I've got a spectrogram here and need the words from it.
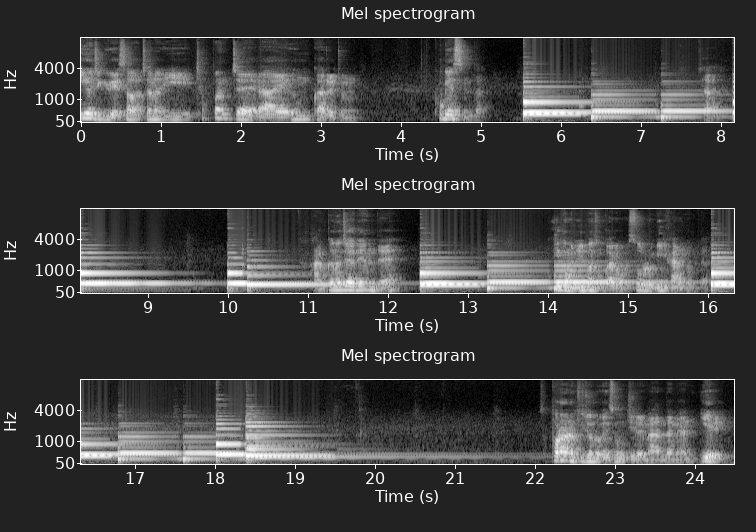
이어지기 위해서 저는 이 첫 번째 라의 음가를 좀 포기했습니다. 자, 안 끊어져야 되는데 이동을 1번 손가락으로 솔로 미리 가는 겁니다. 소포라노 기준으로 왼손 운지를 말한다면 1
